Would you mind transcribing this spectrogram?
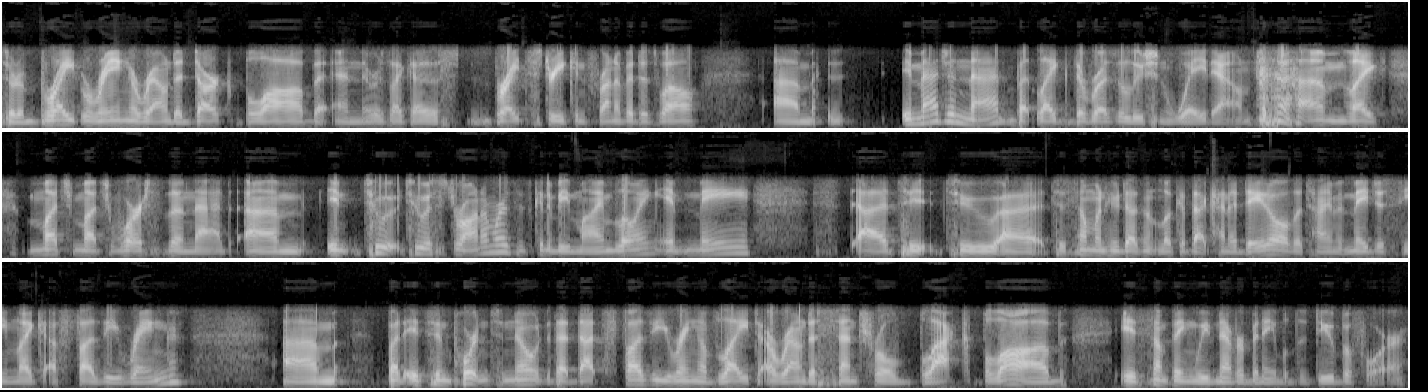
sort of bright ring around a dark blob, and there was like a bright streak in front of it as well. Um, imagine that, but like the resolution way down, um, like much much worse than that. Um, in, to to astronomers, it's going to be mind blowing. It may uh, to to uh, to someone who doesn't look at that kind of data all the time, it may just seem like a fuzzy ring. Um, but it's important to note that that fuzzy ring of light around a central black blob is something we've never been able to do before.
